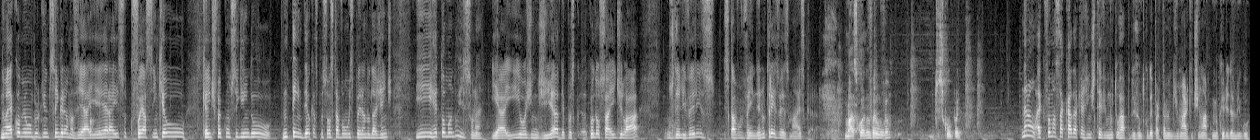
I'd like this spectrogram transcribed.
não é comer um hambúrguer de 100 gramas. E aí era isso, foi assim que eu que a gente foi conseguindo entender o que as pessoas estavam esperando da gente e retomando isso, né? E aí hoje em dia, depois quando eu saí de lá, os deliveries estavam vendendo três vezes mais, cara. Mas quando foi, tu... Foi... Desculpa. Não, não, é que foi uma sacada que a gente teve muito rápido junto com o departamento de marketing lá com meu querido amigo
